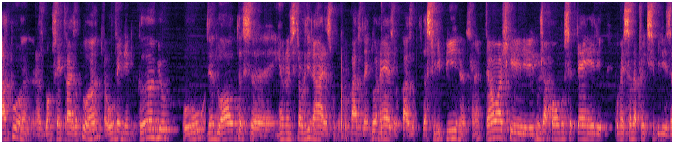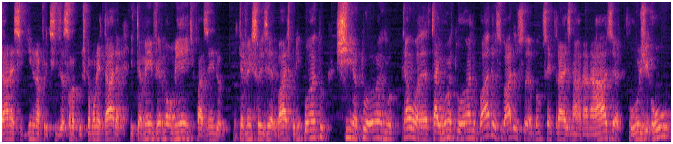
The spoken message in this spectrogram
atuando, né? os bancos centrais atuando, ou vendendo câmbio, ou dando altas uh, em reuniões extraordinárias, como foi o caso da Indonésia, o caso das Filipinas. Né? Então, acho que no Japão você tem ele começando a flexibilizar, né, seguindo na flexibilização da política monetária e também verbalmente fazendo intervenções verbais por enquanto, China atuando, então uh, Taiwan atuando, vários, vários uh, bancos centrais na, na, na Ásia hoje, ou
